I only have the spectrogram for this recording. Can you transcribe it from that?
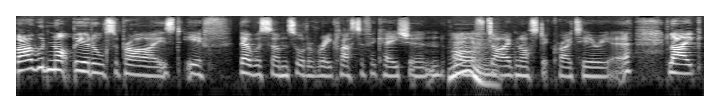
but i would not be at all surprised if there was some sort of reclassification of hmm. diagnostic criteria like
